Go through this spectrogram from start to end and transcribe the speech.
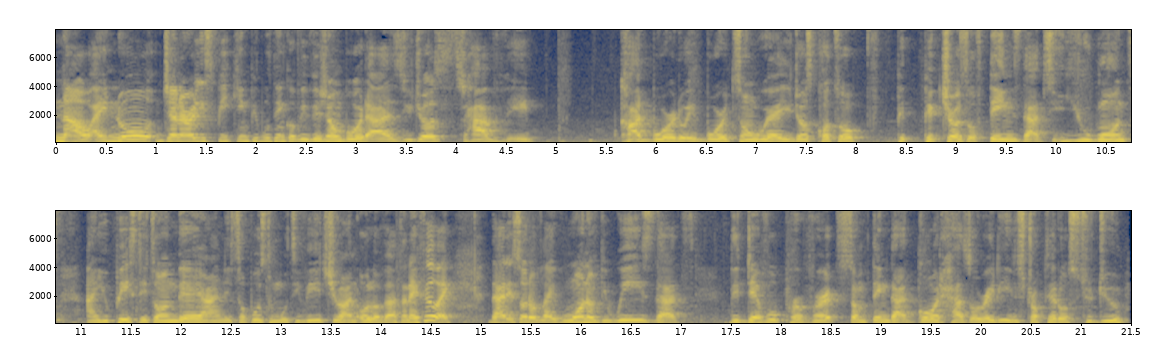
now, I know generally speaking, people think of a vision board as you just have a cardboard or a board somewhere, you just cut up pictures of things that you want and you paste it on there and it's supposed to motivate you and all of that. And I feel like that is sort of like one of the ways that the devil perverts something that God has already instructed us to do.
